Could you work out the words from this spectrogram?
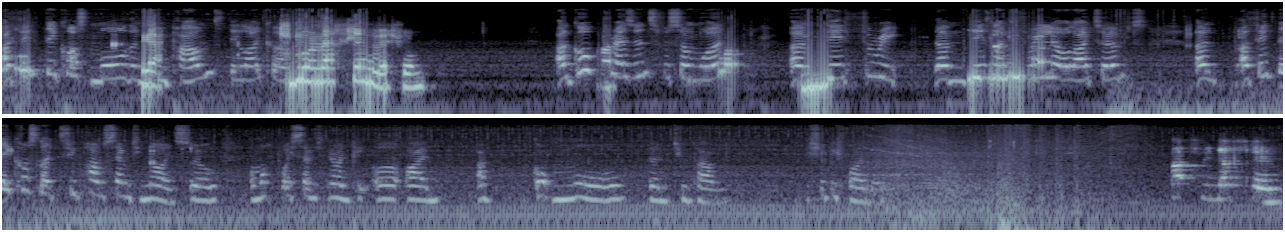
I think they cost more than Yeah. two pounds. They like um. Do you want to show me this one? I got presents for someone. Um, they're three. Um, there's like three little items, and I think they cost like two pounds seventy nine. So I'm off by seventy nine p. Uh, I'm I've got more than two pounds. It should be fine though. Actually, next game.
